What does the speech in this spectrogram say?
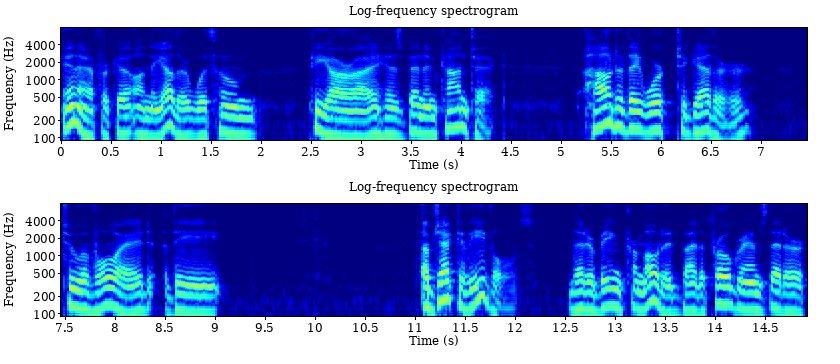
in Africa on the other with whom PRI has been in contact. How do they work together to avoid the objective evils that are being promoted by the programs that are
